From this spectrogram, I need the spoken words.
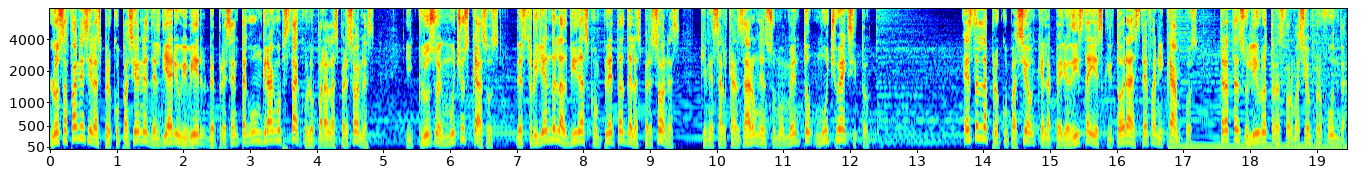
Los afanes y las preocupaciones del diario vivir representan un gran obstáculo para las personas, incluso en muchos casos destruyendo las vidas completas de las personas, quienes alcanzaron en su momento mucho éxito. Esta es la preocupación que la periodista y escritora Stephanie Campos trata en su libro Transformación Profunda,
